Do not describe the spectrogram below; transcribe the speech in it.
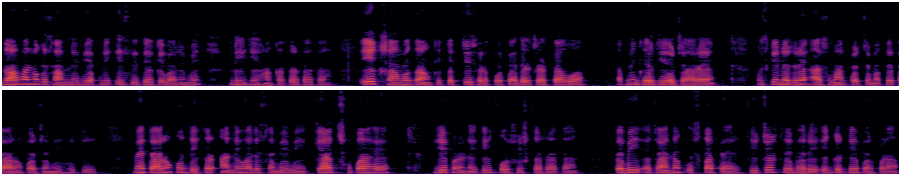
गाँव वालों के सामने भी अपनी इस विद्या के बारे में ढींगे हाँका करता था। एक शाम वह गाँव की कच्ची सड़क पर पैदल चलता हुआ अपने घर की ओर जा रहा है। उसकी नज़रें आसमान पर चमकते तारों पर जमी हुई थी। मैं तारों को देखकर आने वाले समय में क्या छुपा है, ये पढ़ने की कोशिश कर रहा था। तभी अचानक उसका पैर कीचड़ से भरे एक गड्ढे पर पड़ा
